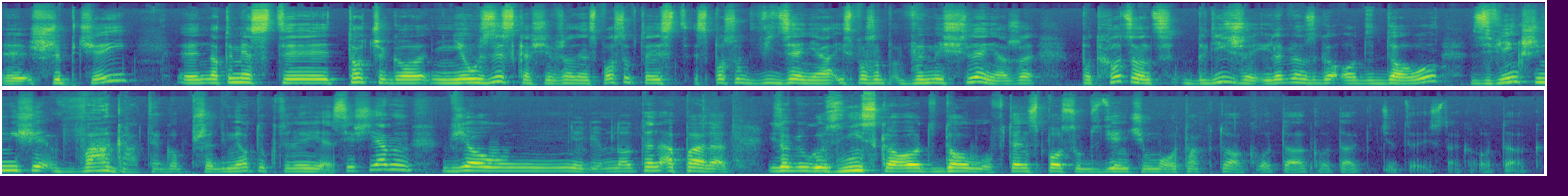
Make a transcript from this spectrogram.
y, szybciej. Y, Natomiast y, to, czego nie uzyska się w żaden sposób, to jest sposób widzenia i sposób wymyślenia, że podchodząc bliżej i robiąc go od dołu, zwiększy mi się waga tego przedmiotu, który jest. Jeśli ja bym wziął, nie wiem, no, ten aparat i zrobił go z niska od dołu, w ten sposób zdjęciu mu o tak, tak, o tak, o tak, gdzie to jest tak, o tak,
